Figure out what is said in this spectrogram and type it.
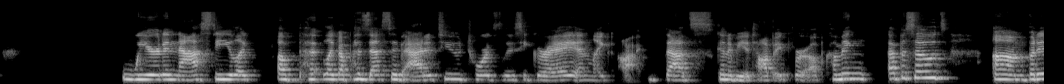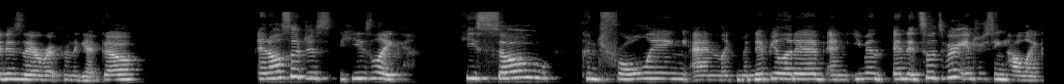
weird and nasty like a like a possessive attitude towards Lucy Gray and like I, that's going to be a topic for upcoming episodes. Um but it is there right from the get-go. And also just he's like he's so controlling and like manipulative and even and it's so it's very interesting how like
